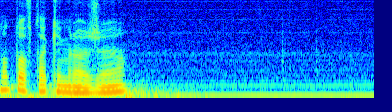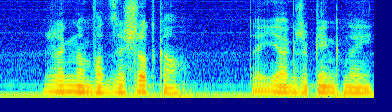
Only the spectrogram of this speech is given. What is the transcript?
No to w takim razie żegnam was ze środka tej jakże pięknej,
